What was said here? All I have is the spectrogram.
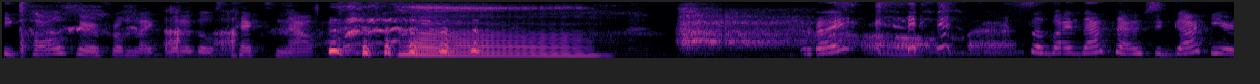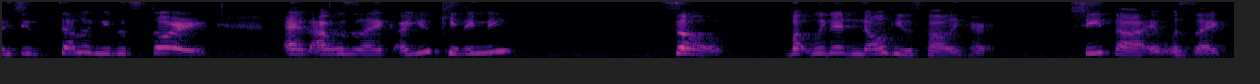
he called her from like one of those text now, apps, Uh, right? Oh man. So by that time, she got here and she's telling me the story, and I was like, "Are you kidding me?" So, but we didn't know he was calling her. She thought it was like,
